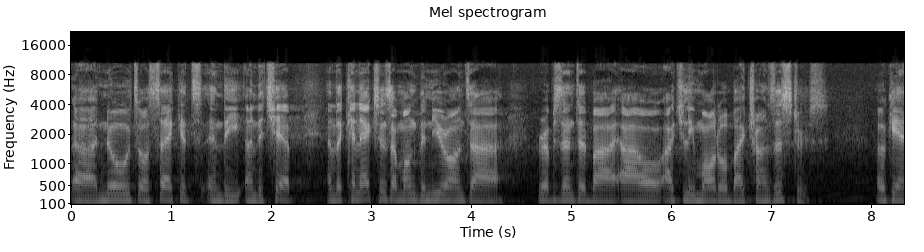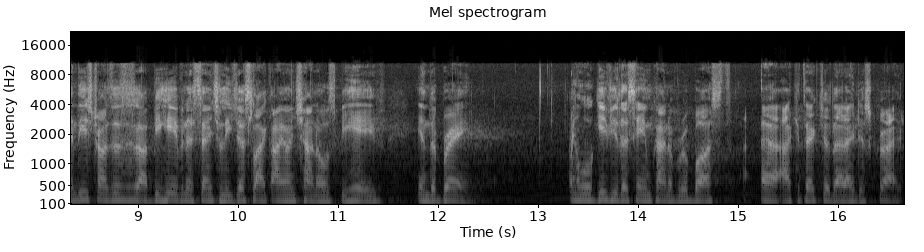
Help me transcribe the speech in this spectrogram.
uh, nodes or circuits in the, in the chip, and the connections among the neurons are represented by, are actually modeled by transistors. Okay, and these transistors are behaving essentially just like ion channels behave in the brain. And will give you the same kind of robust uh, architecture that I described.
